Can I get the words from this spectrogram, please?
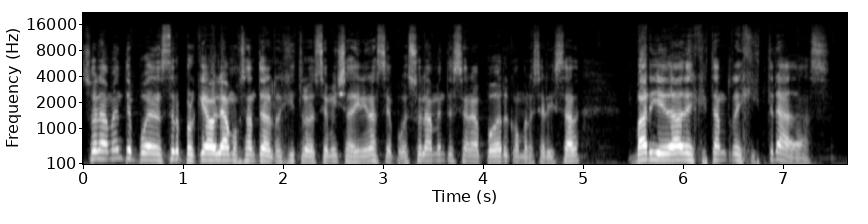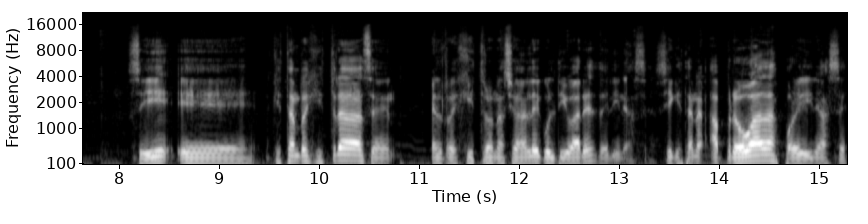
solamente pueden ser, porque hablamos antes del registro de semillas de linaje, pues solamente se van a poder comercializar variedades que están registradas, ¿sí? Eh, que están registradas en el Registro Nacional de Cultivares del INASE, ¿sí? que están aprobadas por el INASE.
